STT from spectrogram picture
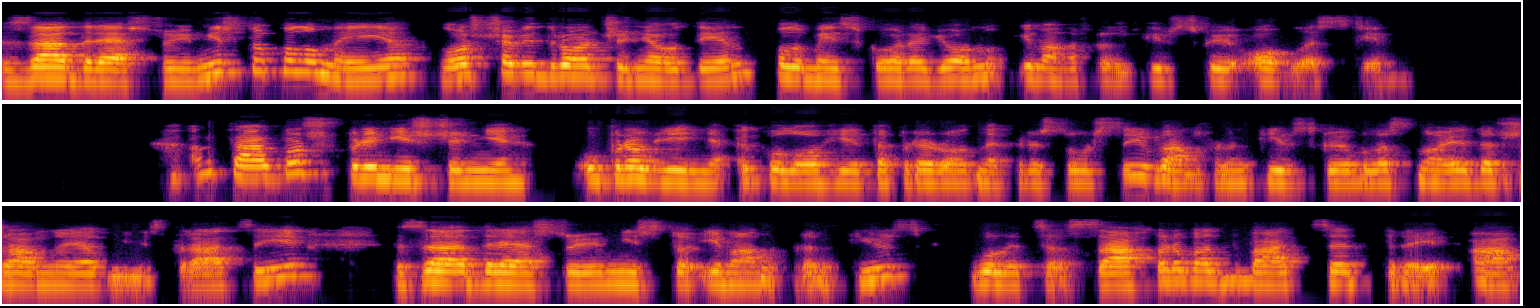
за адресою місто Коломия, площа відродження 1 Коломийського району Івано-Франківської області, а також в приміщенні управління екології та природних ресурсів Івано-Франківської обласної державної адміністрації за адресою місто Івано-Франківськ, вулиця Сахарова, 23А.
